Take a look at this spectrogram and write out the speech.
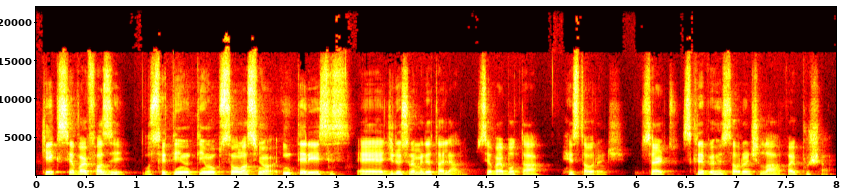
O que, que você vai fazer? Você tem, tem uma opção lá assim, ó, interesses, é, direcionamento detalhado. Você vai botar restaurante, certo? Escreveu restaurante lá, vai puxar.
